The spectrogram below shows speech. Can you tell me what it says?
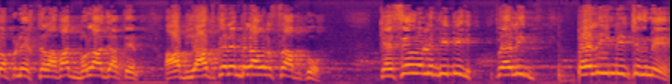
तो अपने इख्तलाफात भुला जाते हैं। आप याद करें बिलावल साहब को कैसे उन्होंने बीबी पहली पहली मीटिंग में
